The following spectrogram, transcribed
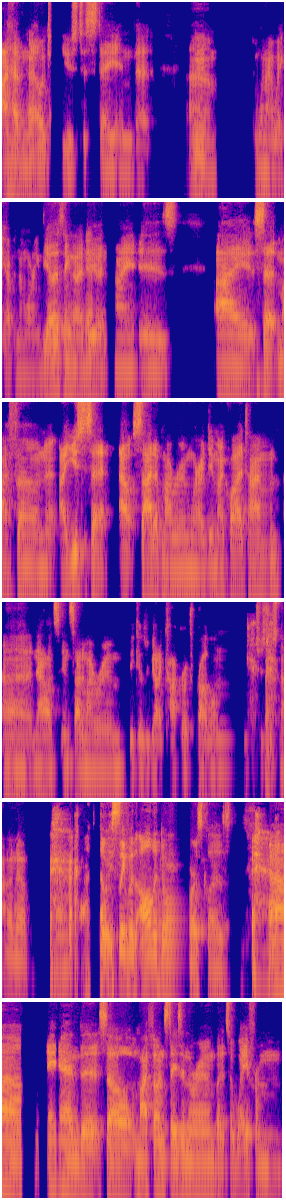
I have no excuse to stay in bed mm. um, mm. when I wake up in the morning. The other thing that I do yeah. at night is I set my phone. I used to set it outside of my room where I do my quiet time. Uh, now it's inside of my room because we've got a cockroach problem, which is just not. oh no! And uh, so we sleep with all the doors closed. Um, and uh, so my phone stays in the room, but it's away from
